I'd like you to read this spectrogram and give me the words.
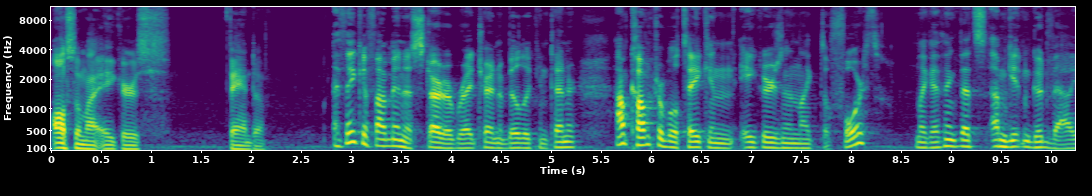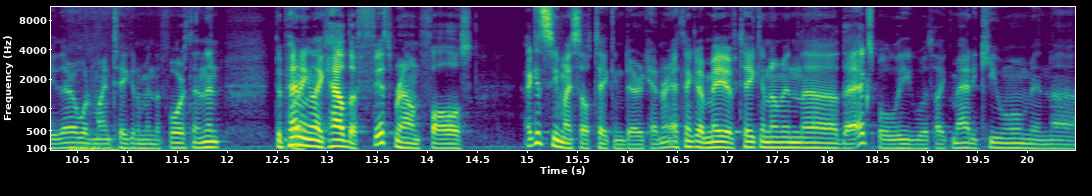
also my Akers fandom. I think if I'm in a startup, right, trying to build a contender, I'm comfortable taking Akers in like the fourth. Like I think that's I'm getting good value there. I wouldn't mind taking him in the fourth, and then depending like how the fifth round falls, I could see myself taking Derrick Henry. I think I may have taken him in the the Expo League with like Matty Kiwoom and uh,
